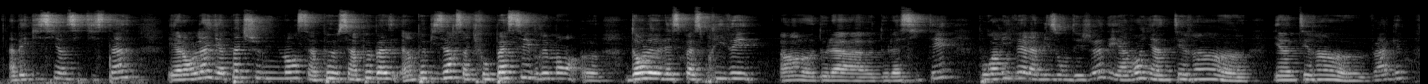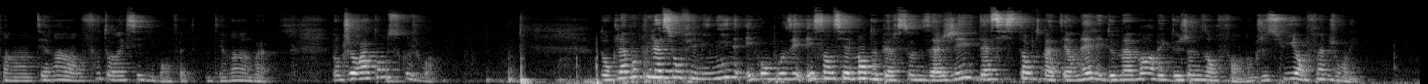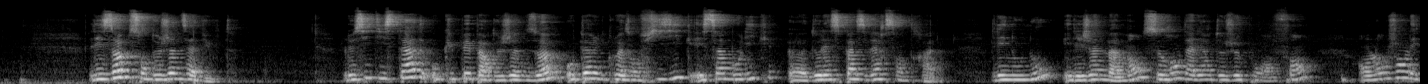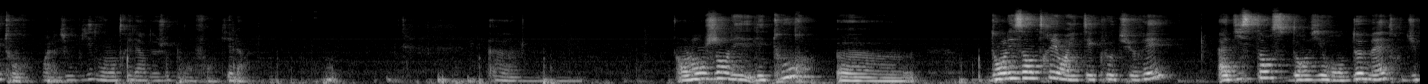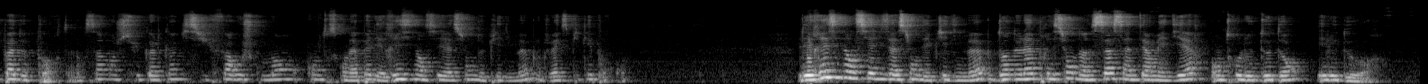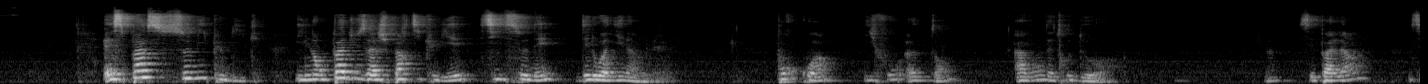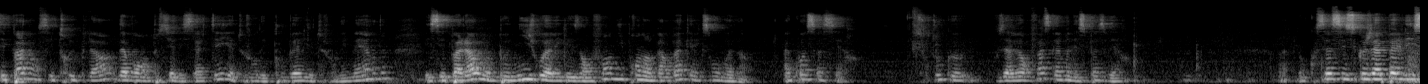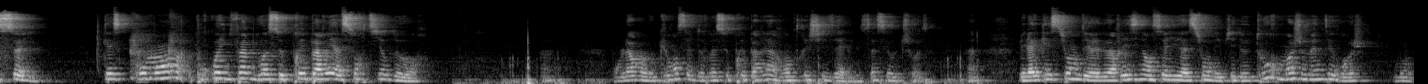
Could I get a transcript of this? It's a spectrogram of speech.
avec ici un city stade. Et alors là, il n'y a pas de cheminement, c'est un peu, c'est un peu, un peu bizarre, c'est qu'il faut passer vraiment dans l'espace privé hein, de, la, de la cité pour arriver à la maison des jeunes. Et avant, il y a un terrain, il y a un terrain vague, enfin un terrain en foot en accès libre en fait, un terrain, voilà. Donc je raconte ce que je vois. Donc la population féminine est composée essentiellement de personnes âgées, d'assistantes maternelles et de mamans avec de jeunes enfants. Donc je suis en fin de journée. Les hommes sont de jeunes adultes. Le City Stade, occupé par de jeunes hommes, opère une cloison physique et symbolique euh, de l'espace vert central. Les nounous et les jeunes mamans se rendent à l'aire de jeu pour enfants en longeant les tours. Voilà, j'ai oublié de vous montrer l'aire de jeu pour enfants qui est là. Euh, en longeant les, tours, euh, dont les entrées ont été clôturées, à distance d'environ 2 mètres du pas de porte. Alors ça, moi je suis quelqu'un qui suis farouchement contre ce qu'on appelle les résidentialisations de pieds d'immeuble, je vais expliquer pourquoi. Les résidentialisations des pieds d'immeuble donnent l'impression d'un sas intermédiaire entre le dedans et le dehors. Espace semi-public, ils n'ont pas d'usage particulier si ce n'est d'éloigner la rue. Pourquoi il faut un temps avant d'être dehors hein C'est pas là, c'est pas dans ces trucs-là. D'abord, en plus, il y a des saletés, il y a toujours des poubelles, il y a toujours des merdes. Et c'est pas là où on peut ni jouer avec les enfants, ni prendre un barbac avec son voisin. À quoi ça sert? Surtout que vous avez en face quand même un espace vert. Donc ça, c'est ce que j'appelle les seuils. comment, pourquoi une femme doit se préparer à sortir dehors? Bon, là, en l'occurrence, elle devrait se préparer à rentrer chez elle, mais ça, c'est autre chose. Hein mais la question de la résidentialisation des pieds de tour, moi, je m'interroge.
